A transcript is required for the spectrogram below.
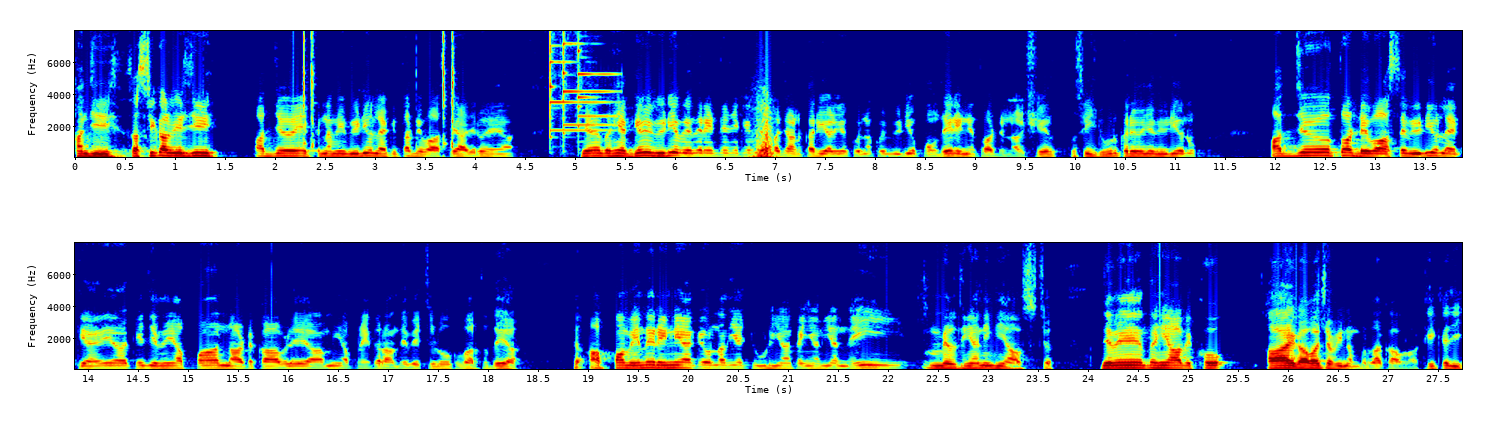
ਹਾਂਜੀ, ਸਤਿ ਸ਼੍ਰੀ ਅਕਾਲ ਵੀਰ ਜੀ। ਅੱਜ ਇੱਕ ਨਵੀਂ ਵੀਡੀਓ ਲੈ ਕੇ ਤੁਹਾਡੇ ਵਾਸਤੇ ਹਾਜ਼ਰ ਹੋਏ ਆ ਜਿਵੇਂ ਤੁਸੀਂ ਅੱਗੇ ਵੀ ਵੀਡੀਓ ਵੇਖਦੇ ਰਹਿੰਦੇ ਜੇ ਕਿ ਵੀ ਆਪਾਂ ਜਾਣਕਾਰੀ ਵਾਲੀਆਂ ਕੋਈ ਨਾ ਕੋਈ ਵੀਡੀਓ ਪਾਉਂਦੇ ਰਹਿੰਦੇ ਹਾਂ ਤੁਹਾਡੇ ਨਾਲ, ਸ਼ੇਅਰ ਤੁਸੀਂ ਜ਼ਰੂਰ ਕਰਿਓ ਜੇ ਵੀਡੀਓ ਨੂੰ। ਅੱਜ ਤੁਹਾਡੇ ਵਾਸਤੇ ਵੀਡੀਓ ਲੈ ਕੇ ਆਏ ਆ ਕਿ ਜਿਵੇਂ ਆਪਾਂ ਨਾਟਕਾਵਲੇ ਆਮ ਹੀ ਆਪਣੇ ਘਰਾਂ ਦੇ ਵਿੱਚ ਲੋਕ ਵਰਤਦੇ ਆ। ਤੇ ਆਪਾਂ ਵੇਖਦੇ ਰਹਿੰਦੇ ਆ ਕਿ ਉਹਨਾਂ ਦੀਆਂ ਚੂੜੀਆਂ ਕਈਆਂ ਦੀਆਂ ਨਹੀਂ ਮਿਲਦੀਆਂ ਨਹੀਂ ਗੀਆਂ ਆਪਸ 'ਚ। ਜਿਵੇਂ ਤੁਸੀਂ ਆ ਵੇਖੋ ਆ ਹੈਗਾ ਵਾ 24 ਨੰਬਰ ਦਾ ਕਾਬਲਾ ਠੀਕ ਹੈ ਜੀ।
